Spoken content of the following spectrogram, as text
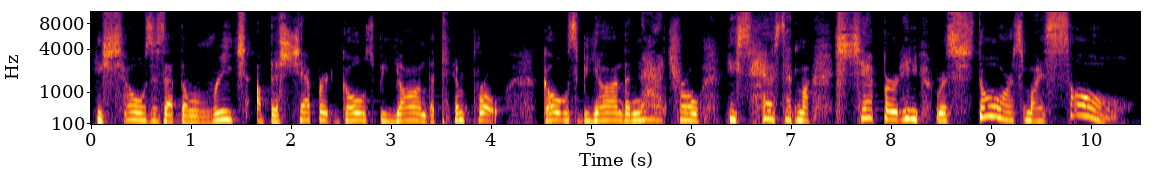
he shows us that the reach of the shepherd goes beyond the temporal, goes beyond the natural. He says that my shepherd, he restores my soul.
